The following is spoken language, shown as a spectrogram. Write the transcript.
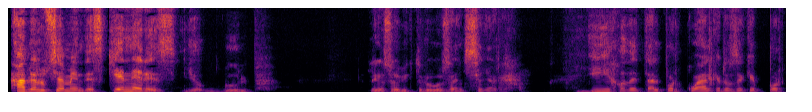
Habla Lucía Méndez, ¿quién eres? Yo, gulp. Le digo, soy Víctor Hugo Sánchez, señora. Mm. Hijo de tal por cual, que no sé qué, ¿por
